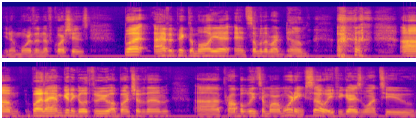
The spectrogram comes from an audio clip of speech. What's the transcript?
you know, more than enough questions, but I haven't picked them all yet, and some of them are dumb. um, but I am going to go through a bunch of them uh, probably tomorrow morning. So if you guys want to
